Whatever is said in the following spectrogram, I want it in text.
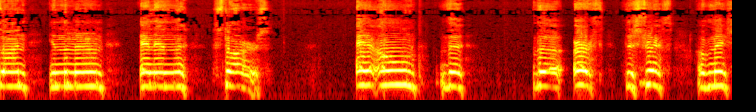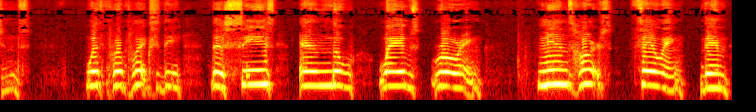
sun, in the moon, and in the stars, and on the, the earth, distress of nations, with perplexity, the seas and the waves roaring men's hearts failing them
